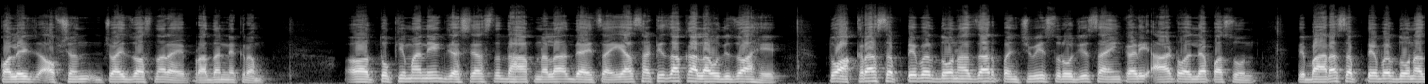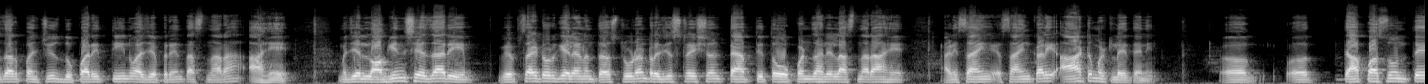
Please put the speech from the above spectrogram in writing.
कॉलेज ऑप्शन चॉईस जो असणार आहे प्राधान्यक्रम तो किमान एक जास्तीत जास्त दहा आपणाला द्यायचा आहे. यासाठीचा कालावधी जो आहे तो अकरा सप्टेंबर दोन हजार पंचवीस रोजी सायंकाळी आठ वाजल्यापासून ते बारा सप्टेंबर दोन हजार पंचवीस दुपारी तीन वाजेपर्यंत असणारा आहे. म्हणजे लॉग इन शेजारी वेबसाईटवर गेल्यानंतर स्टुडंट रजिस्ट्रेशन टॅब तिथं ओपन झालेला असणार आहे. आणि सायं सायंकाळी आठ म्हटलं आहे त्यांनी त्यापासून ते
